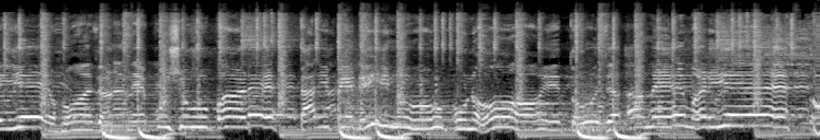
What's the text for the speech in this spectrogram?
મળીએ. હો જણને પૂછવું પડે, તારી પેઢીનું પૂનો તો જ અમે મળીએ. તો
